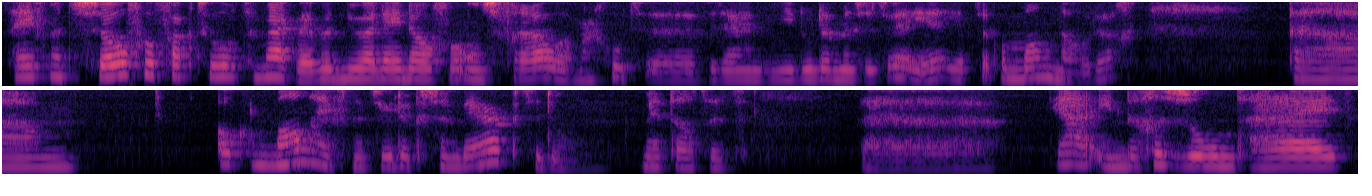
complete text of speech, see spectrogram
dat heeft met zoveel factoren te maken. We hebben het nu alleen over ons vrouwen. Maar goed, uh, we zijn, je doet dat met z'n tweeën. Je hebt ook een man nodig. Um, ook een man heeft natuurlijk zijn werk te doen. Met dat het uh, ja, in de gezondheid,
